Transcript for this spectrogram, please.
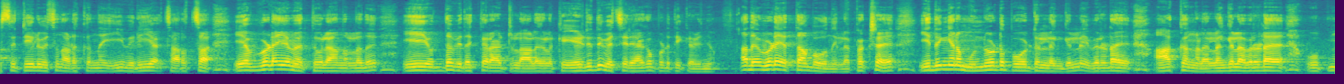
സിറ്റിയിൽ വെച്ച് നടക്കുന്ന ഈ വലിയ ചർച്ച എവിടെയും എത്തൂല എന്നുള്ളത് ഈ യുദ്ധവിദഗ്ധരായിട്ടുള്ള ആളുകൾക്ക് എഴുതി വെച്ച് രേഖപ്പെടുത്തി കഴിഞ്ഞു. അതെവിടെ എത്താൻ പോകുന്നില്ല. പക്ഷേ ഇതിങ്ങനെ മുന്നോട്ട് പോയിട്ടില്ലെങ്കിൽ ഇവരുടെ ആക്കങ്ങൾ അല്ലെങ്കിൽ അവരുടെ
